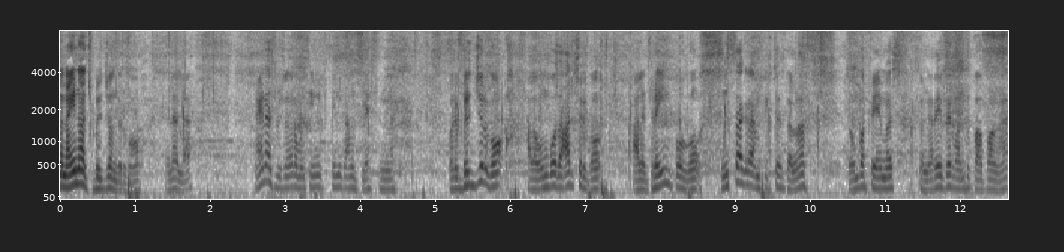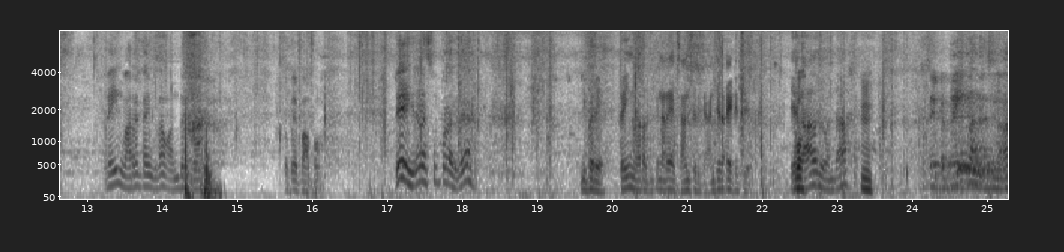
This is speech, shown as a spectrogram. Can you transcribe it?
வந்து நைனாச் பிரிட்ஜ் வந்திருக்கோம். இல்லை இல்லை. நைனாச் பிரிட்ஜ் வந்து ரொம்ப சீனி சீனிக்கான பிளேஸ் இல்லை. ஒரு பிரிட்ஜ் இருக்கும். அதில் ஒம்பது ஆர்ச் இருக்கும். அதில் ட்ரெயின் போகும். இன்ஸ்டாகிராம் பிக்சர்ஸ்லாம் ரொம்ப ஃபேமஸ் ஸோ நிறைய பேர் வந்து பார்ப்பாங்க. ட்ரெயின் வர டைமுக்கு தான் வந்திருக்கோம். ஸோ போய் பார்ப்போம். டேய் இதெல்லாம் சூப்பராக இருக்கு? இப்போ ட்ரெயின் வர்றதுக்கு நிறைய சான்ஸ் இருக்குது அஞ்சரை ஆயிடுச்சு. ஏதாவது வந்தால் ஸோ இப்போ ட்ரெயின் வந்துருச்சுன்னா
